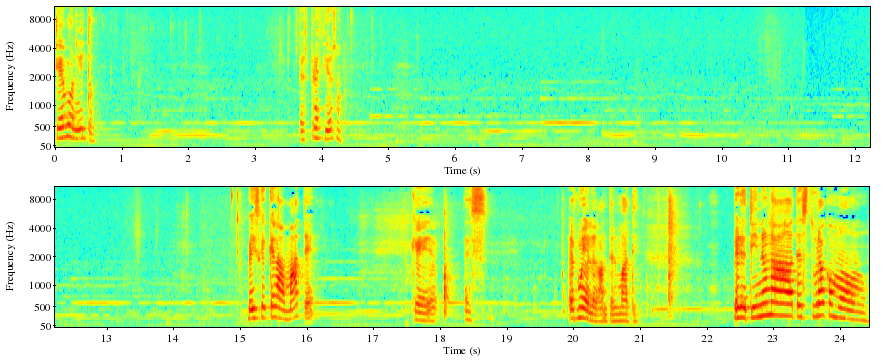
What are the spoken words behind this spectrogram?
¡Qué bonito! Es precioso. ¿Veis que queda mate? Que es, es muy elegante el mate. Pero tiene una textura como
